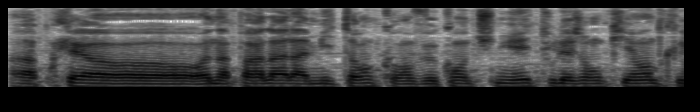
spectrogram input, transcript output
Après, on a parlé à la mi-temps qu'on veut continuer. Tous les gens qui entrent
